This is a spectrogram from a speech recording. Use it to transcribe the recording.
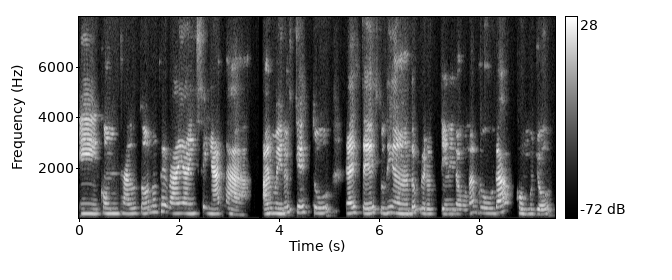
e com um tradutor não te vai ensinar nada, ao menos que tu já esteja estudando, pero tienes alguma dúvida, como eu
